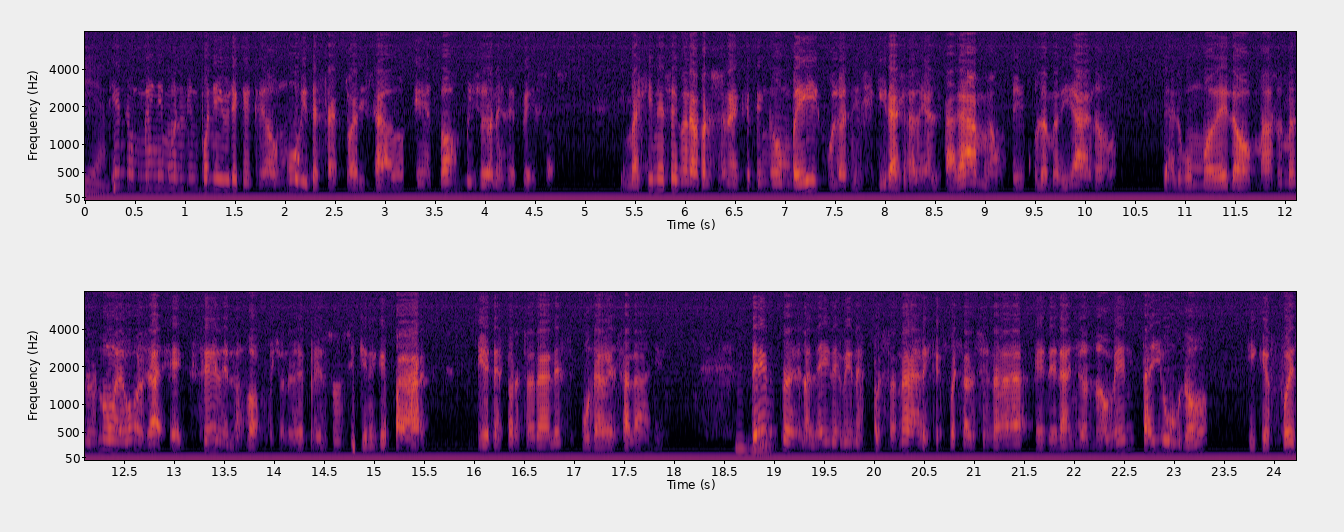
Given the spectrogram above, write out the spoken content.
Bien. Tiene un mínimo no imponible que quedó muy desactualizado, que es 2 millones de pesos. Imagínense que una persona que tenga un vehículo, ni siquiera ya de alta gama, un vehículo mediano, de algún modelo más o menos nuevo, ya excede los 2 millones de pesos y tiene que pagar bienes personales una vez al año. Uh -huh. Dentro de la ley de bienes personales que fue sancionada en el año 91 y que fue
